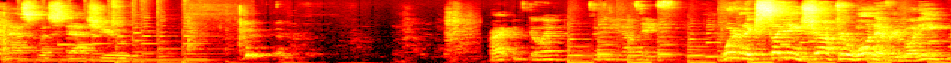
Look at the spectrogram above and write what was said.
maskless statue. All right, Let's go in. So we need outtakes. What an exciting chapter one, everybody!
